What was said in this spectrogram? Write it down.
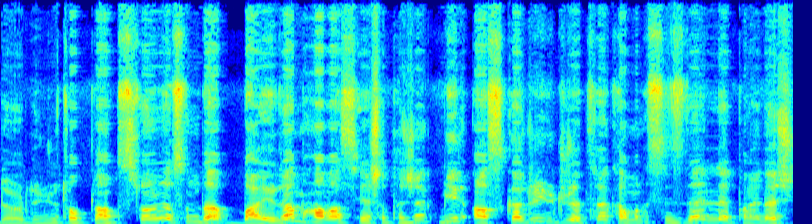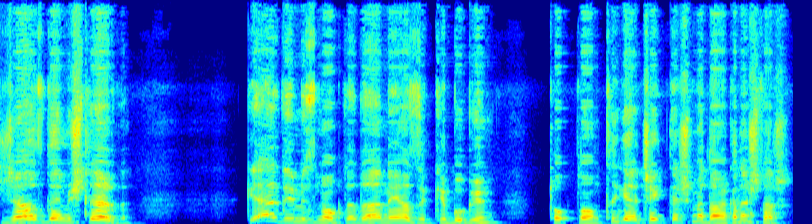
Dördüncü toplantı sonrasında bayram havası yaşatacak bir asgari ücret rakamını sizlerle paylaşacağız demişlerdi. Geldiğimiz noktada ne yazık ki bugün toplantı gerçekleşmedi arkadaşlar.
